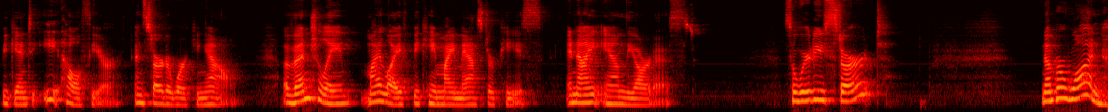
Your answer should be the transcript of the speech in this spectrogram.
began to eat healthier, and started working out. Eventually, my life became my masterpiece, and I am the artist. So, where do you start? Number one,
